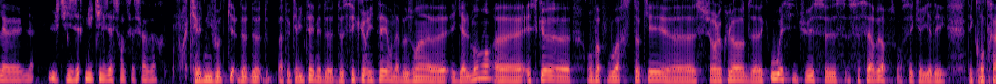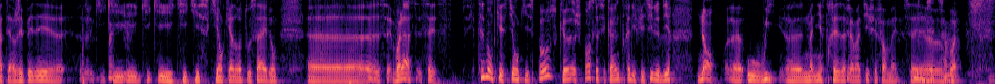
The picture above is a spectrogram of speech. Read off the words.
l'utilisation de ces serveurs. Quel niveau de, de, de, pas de qualité, mais de, sécurité on a besoin euh, également. Euh, Est-ce que euh, on va pouvoir stocker sur le cloud Où est situé ce, ce, serveur? Parce qu'on sait qu'il y a des, des contraintes RGPD qui, qui, qui, qui, qui, qui, qui, encadrent tout ça, et donc voilà, c'est y a tellement de questions qui se posent que je pense que c'est quand même très difficile de dire non euh, ou oui euh, de manière très affirmative et formelle. C'est euh, voilà.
